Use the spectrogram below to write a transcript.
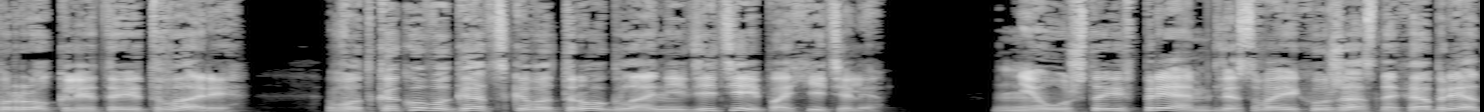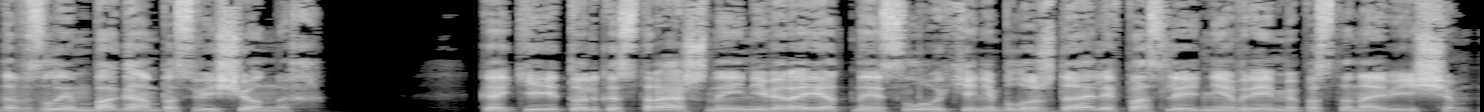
«Проклятые твари! Вот какого гадского трогла они детей похитили? Неужто и впрямь для своих ужасных обрядов злым богам посвященных?» Какие только страшные и невероятные слухи не блуждали в последнее время по становищам.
